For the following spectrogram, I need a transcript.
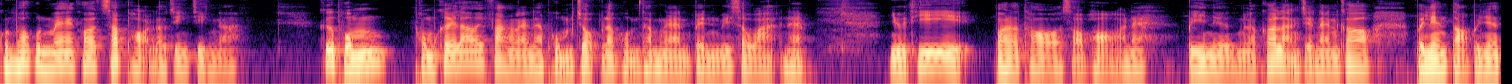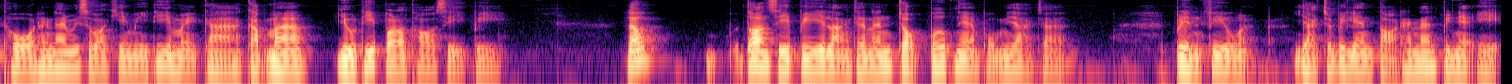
คุณพ่อคุณแม่ก็ support เราจริงๆนะคือผมผมเคยเล่าให้ฟังแล้วนะ ผมจบแล้วผมทำงานเป็นวิศวะนะ อยู่ที่ปตทสพนะปีหนึ่งแล้วก็หลังจากนั้นก็ไปเรียนต่อปริญญาโททางด้านวิศวะเคมีที่อเมริกากลับมาอยู่ที่ปตท4ปี แล้วตอน 4 ปีหลังจากนั้นจบปุ๊บเนี่ยผมอยากจะเปลี่ยนฟิลอยากจะไปเรียนต่อทางด้านปริญญาเอก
